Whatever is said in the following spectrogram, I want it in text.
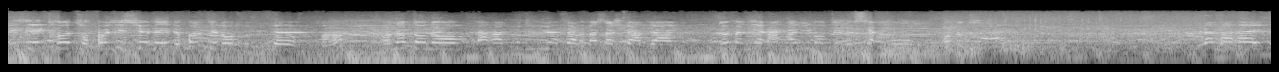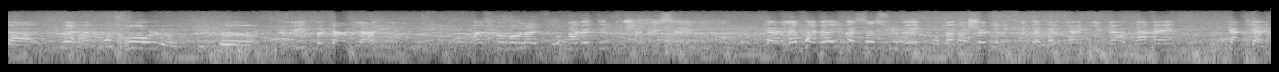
les électrodes sont positionnées de part et d'autre du cœur humain. En attendant, Lara continue à faire le massage cardiaque de manière à alimenter le cerveau en oxygène. L'appareil va faire un contrôle du rythme cardiaque. À ce moment-là, il faut arrêter de toucher le blessé, car l'appareil va s'assurer qu'on donne un choc électrique à quelqu'un qui vient en arrêt cardiaque.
